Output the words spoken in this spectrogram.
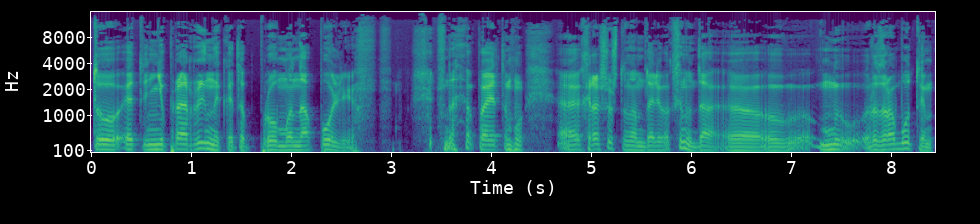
то это не про рынок, это про монополию. Да, поэтому э, хорошо, что нам дали вакцину. Да, э, мы разработаем.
